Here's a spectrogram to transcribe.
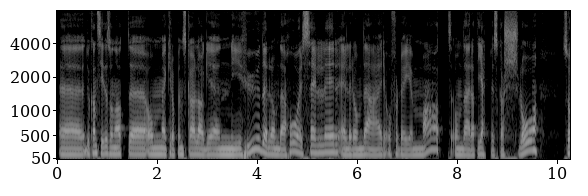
Eh, du kan si det sånn at eh, om kroppen skal lage en ny hud, eller om det er hårceller, eller om det er å fordøye mat, om det er at hjertet skal slå Så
